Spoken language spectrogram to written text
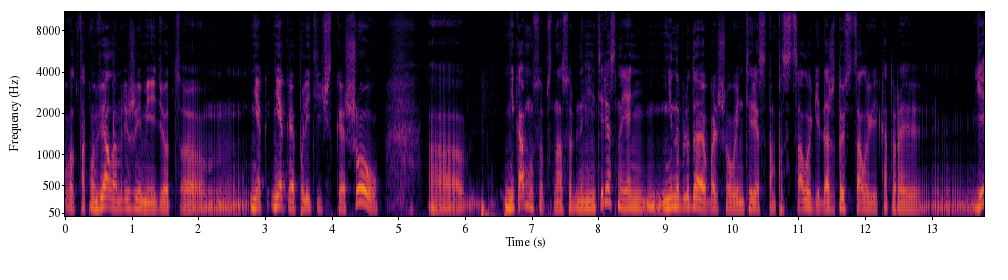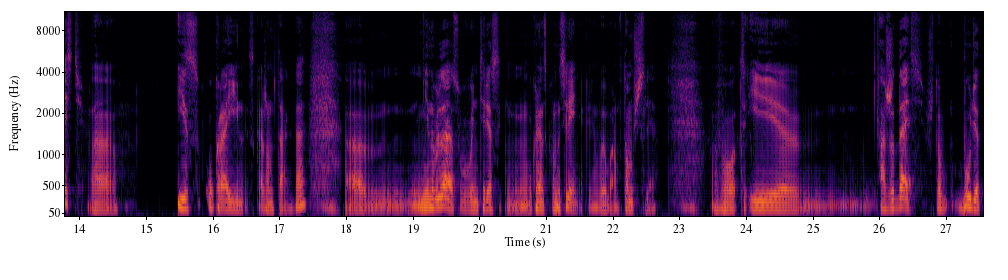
вот в таком вялом режиме идет нек- некое политическое шоу, а, никому, собственно, особенно не интересно. Я не наблюдаю большого интереса там, по социологии, даже той социологии, которая есть а, из Украины, скажем так, да, а, не наблюдаю особого интереса украинского населения к этим выборам, в том числе. Вот. И ожидать, что будет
